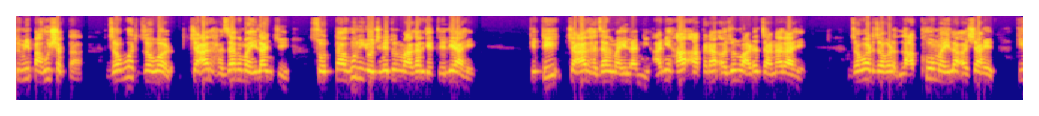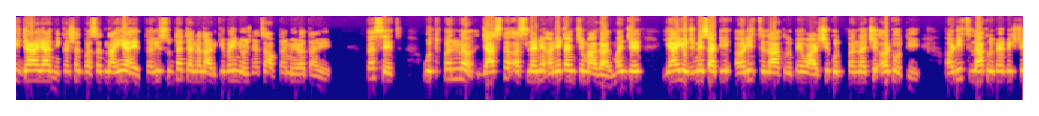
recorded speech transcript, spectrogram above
तुम्ही पाहू शकता जवळजवळ चार हजार महिलांची स्वतःहून योजनेतून माघार घेतलेली आहे. किती? चार हजार महिलांनी. आणि हा आकडा अजून वाढत जाणार आहे. जवळजवळ लाखो महिला अशा आहेत की ज्या या निकषात बसत नाही आहेत तरी सुद्धा त्यांना लाडकी बहीण योजनेचा हप्ता मिळत आहे. तसेच उत्पन्न जास्त असल्याने अनेकांचे माघार म्हणजे या योजनेसाठी अडीच लाख रुपये वार्षिक उत्पन्नाची अट होती. अडीच लाख रुपयापेक्षा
